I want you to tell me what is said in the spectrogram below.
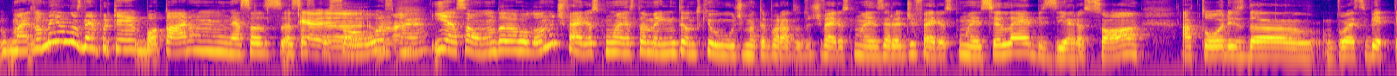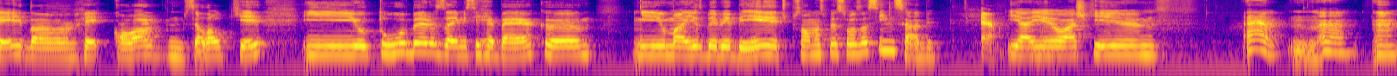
mais ou menos, né? Porque botaram essas, essas É, pessoas. É. E essa onda rolou no De Férias com Ex também, tanto que a última temporada do De Férias com Ex era De Férias com Ex Celebs, e era só atores da, do SBT, da Record, sei lá o quê, e youtubers, a MC Rebeca e uma ex-BBB, tipo, só umas pessoas assim, sabe? É. E aí eu acho que... É, é, é.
